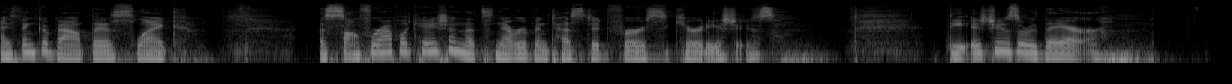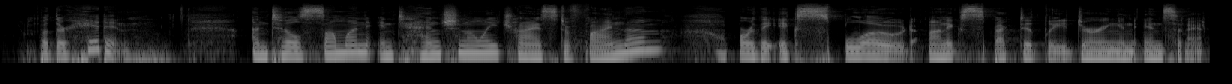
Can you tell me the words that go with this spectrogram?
I think about this like a software application that's never been tested for security issues. The issues are there, but they're hidden until someone intentionally tries to find them or they explode unexpectedly during an incident.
